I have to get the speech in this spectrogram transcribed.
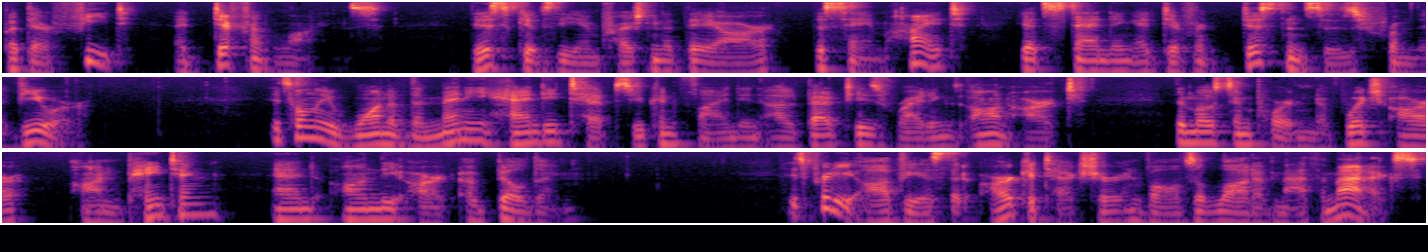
but their feet at different lines. This gives the impression that they are the same height, yet standing at different distances from the viewer. It's only one of the many handy tips you can find in Alberti's writings on art, the most important of which are On Painting and On the Art of Building. It's pretty obvious that architecture involves a lot of mathematics,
